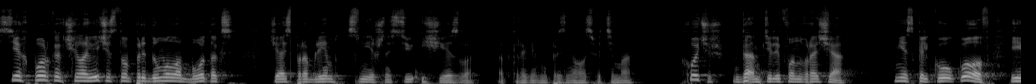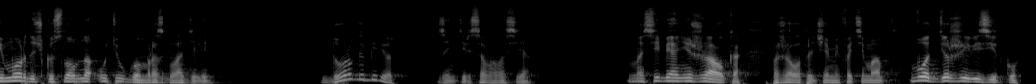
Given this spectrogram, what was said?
С тех пор, как человечество придумало ботокс, часть проблем с внешностью исчезла, откровенно призналась Фатима. Хочешь, дам телефон врача? Несколько уколов и мордочку словно утюгом разгладили. Дорого берет? Заинтересовалась я. «На себя не жалко», – пожала плечами Фатима. «Вот, держи визитку.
